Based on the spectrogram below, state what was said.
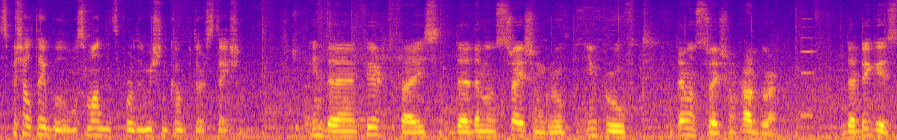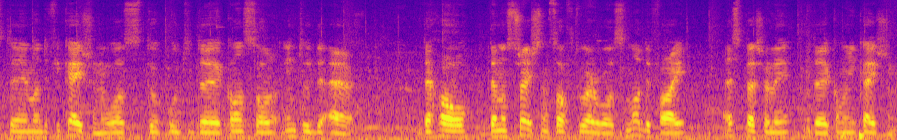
special table was mounted for the mission computer station. In the third phase, the demonstration group improved demonstration hardware. The biggest uh, modification was to put the console into the air. The whole demonstration software was modified, especially the communication.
